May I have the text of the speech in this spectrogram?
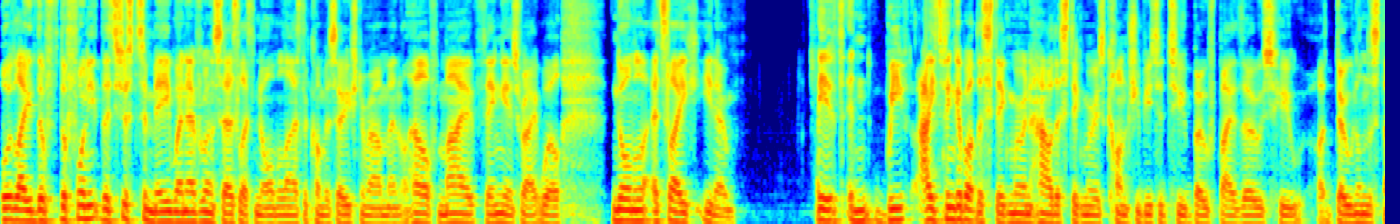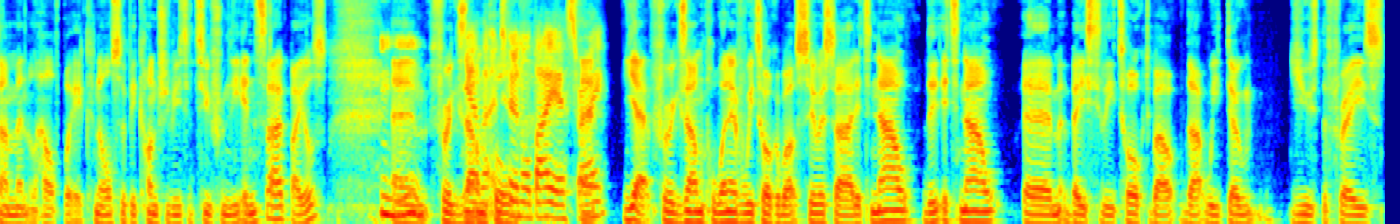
but like the the funny. That's just to me when everyone says let's normalize the conversation around mental health. My thing is right. Well, normal. It's like you know it, and we I think about the stigma and how the stigma is contributed to both by those who don't understand mental health, but it can also be contributed to from the inside by us. Mm-hmm. Um, for example, yeah, that internal bias, uh, right? Uh, yeah. For example, whenever we talk about suicide, it's now it's now um, basically talked about that we don't use the phrase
